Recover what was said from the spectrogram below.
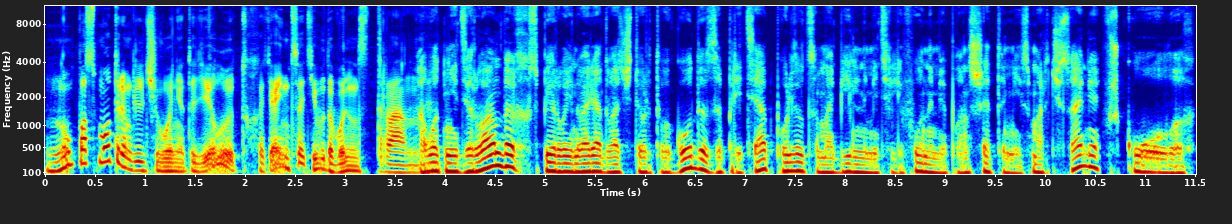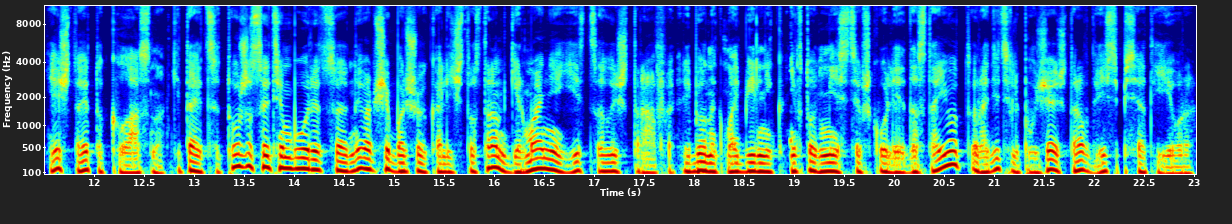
Ну, посмотрим, для чего они это делают, хотя инициатива довольно странная. А вот в Нидерландах с 1 января 2024 года запретят пользоваться мобильными телефонами, планшетами и смарт-часами в школах. Я считаю, это классно. Китайцы тоже с этим борются, ну и вообще большое количество стран. В Германии есть целые штрафы. Ребенок мобильник не в том месте в школе достает, родители получают штраф 250 евро.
